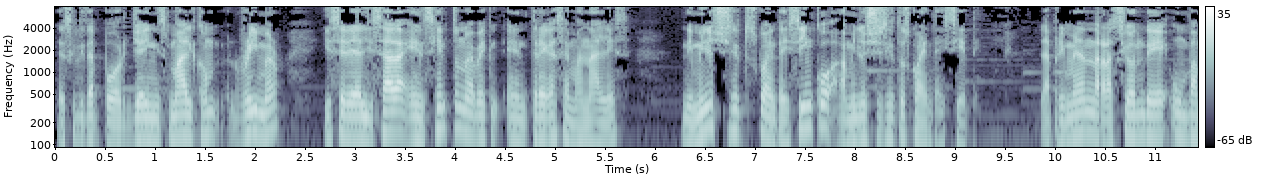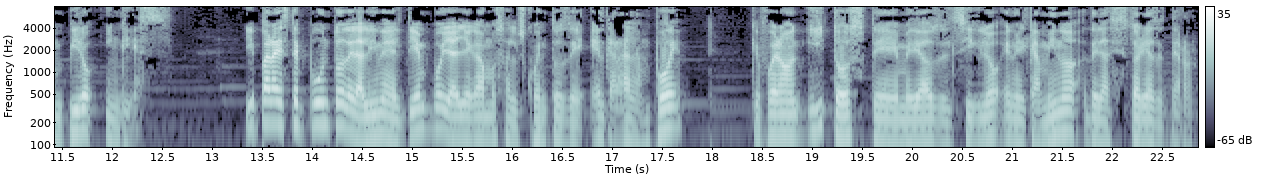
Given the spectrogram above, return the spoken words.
escrita por James Malcolm Rimmer y serializada en 109 entregas semanales de 1845 a 1847 la primera narración de un vampiro inglés. Y para este punto de la línea del tiempo ya llegamos a los cuentos de Edgar Allan Poe, que fueron hitos de mediados del siglo en el camino de las historias de terror.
